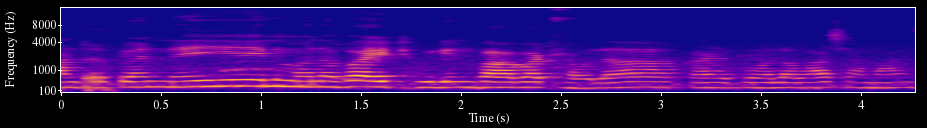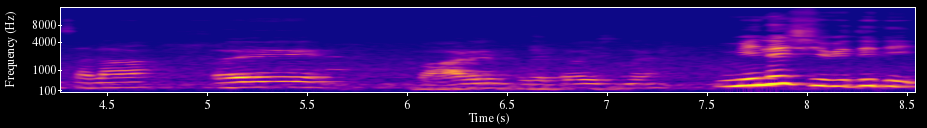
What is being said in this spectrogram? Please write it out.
अंडरपॅन्ट नाही मन बाई ठेवली न बाबा ठेवला. काय बोलावा अशा माणसाला? अरे भाडे पुढे काहीच नाही. मी नाही शिवी दिली.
